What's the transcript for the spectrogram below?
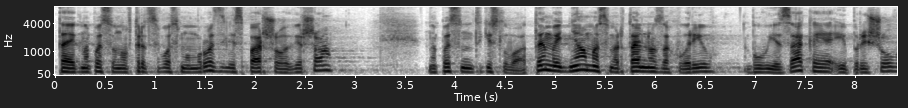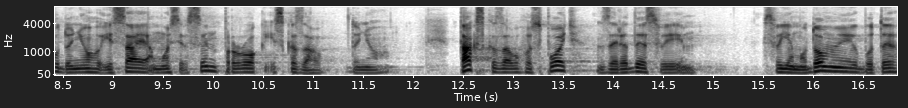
Та, як написано в 38 розділі з першого вірша, написано такі слова: Тими днями смертельно захворів, був Єзекія, і прийшов до нього Ісая, Амосів син, пророк, і сказав до нього: Так сказав Господь, заряди своїм, своєму домі, бо ти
